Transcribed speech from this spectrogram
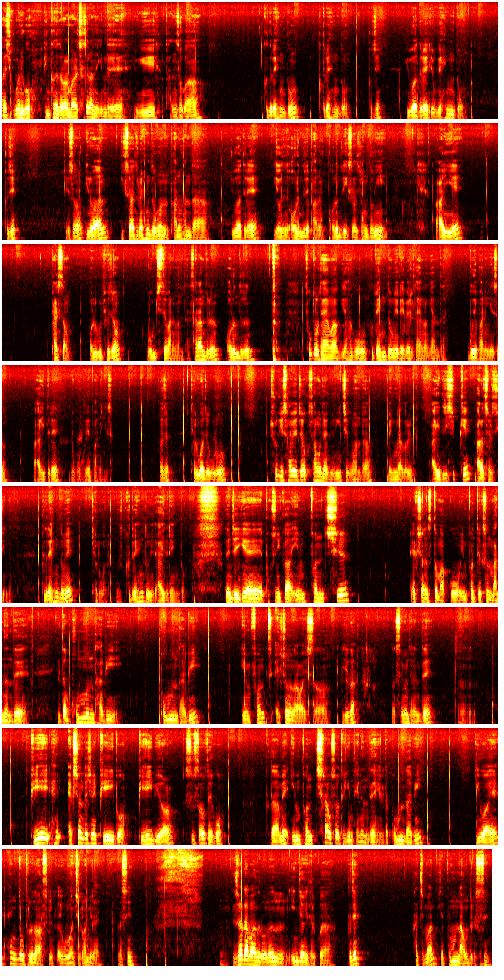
자, 29번이고 빈칸에 들어갈 말을 찾으라는 얘기인데 여기 단서가 그들의 행동, 그들의 행동, 그지? 유아들의 요게 행동, 그지? 그래서 이러한 익사스러운 행동은 반응한다. 유아들의 여기서 어른들의 반응, 어른들의 익사스러운 행동이 아이의 발성, 얼굴 표정, 몸짓에 반응한다. 사람들은 어른들은 속도를 다양하게 하고 그들의 행동의 레벨을 다양하게 한다. 뭐에 반응해서? 아이들의 요거에 반응해서. 맞아? 결과적으로 초기 사회적 상호작용이 제공한다. 맥락을 아이들이 쉽게 알아챌 수 있는 그들의 행동의 결과를 그들의 행동이 아이들의 행동. 근데 이제 이게 복수니까 인펀츠 액션스도 맞고 인펀트 액션 맞는데 일단 본문 답이 본문 답이 인펀트 액션으로 나와 있어. 얘가 쓰면 되는데 음, 비헤이 액션 대신에 비헤이버 비헤이비어 쓸 써도 되고 그 다음에 인펀츠라고 써도 되긴 되는데 일단 본문 답이 유아의 행동 들러 나왔으니까 이걸 원칙으로 합니다. 알았지? 음, 유사 답안으로는 인정이 될 거야. 그제? 하지만 본문 나온 대로 쓰세요.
